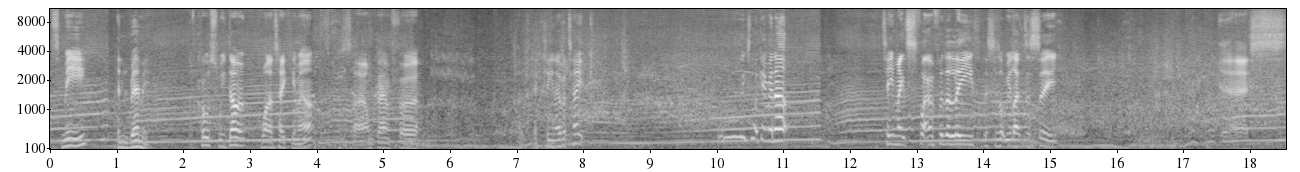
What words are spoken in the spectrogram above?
It's me and Remy. Of course, we don't want to take him out, so I'm going for a, a clean overtake. He's not giving up. Teammates fighting for the lead. This is what we like to see. Yes.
